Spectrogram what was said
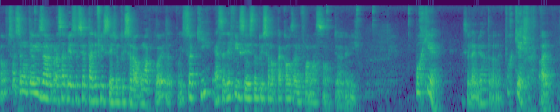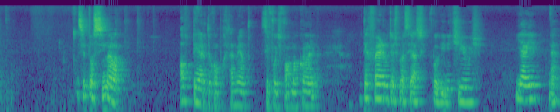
Então, se você não tem um exame para saber se você está deficiente nutricional alguma coisa, isso aqui, essa deficiência nutricional está causando inflamação no teu organismo. Por quê? Você perguntando, né? Por quê, Olha, a citocina ela altera o teu comportamento se for de forma crônica interfere nos teus processos cognitivos e aí, né,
